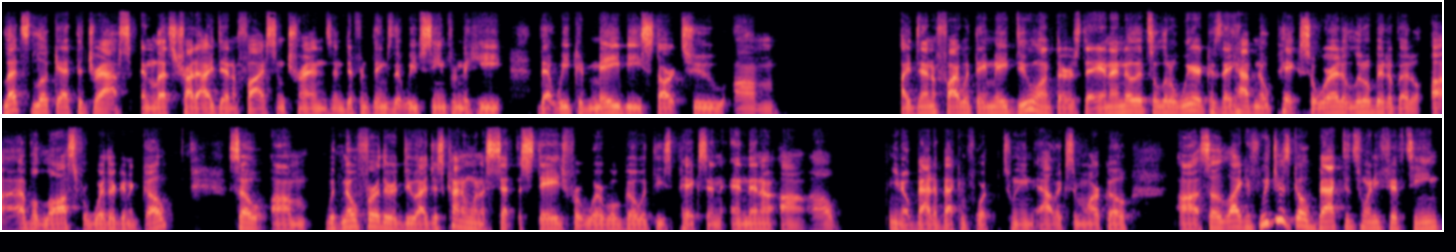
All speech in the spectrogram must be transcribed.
let's look at the drafts and let's try to identify some trends and different things that we've seen from the Heat that we could maybe start to um, identify what they may do on Thursday. And I know that's a little weird because they have no picks, so we're at a little bit of a uh, of a loss for where they're going to go. So, um, with no further ado, I just kind of want to set the stage for where we'll go with these picks, and and then uh, I'll, you know, bat it back and forth between Alex and Marco. Uh, so, like, if we just go back to 2015,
